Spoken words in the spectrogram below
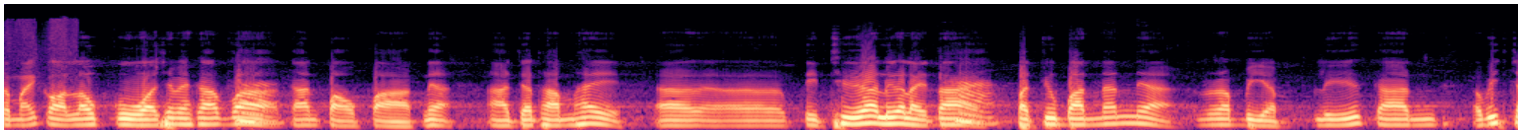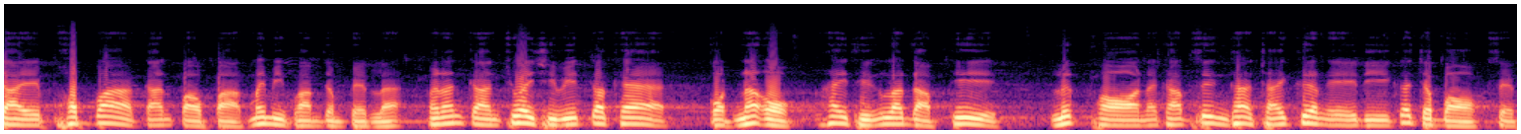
สมัยก่อนเรากลัวใช่ไหมครับว่าการเป่าปากเนี่ย อาจจะทำให้เอ่อติดเชื้อหรืออะไรได้ ค่ะปัจจุบันนั้นเนี่ยระเบียบหรือการวิจัยพบว่าการเป่าปากไม่มีความจำเป็นแล้ว เพราะฉะนั้นการช่วยชีวิตก็แค่กดหน้าอกให้ถึงระดับที่ลึกพอนะครับ ซึ่งถ้าใช้เครื่อง AED ก็จะบอกเสร็จ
